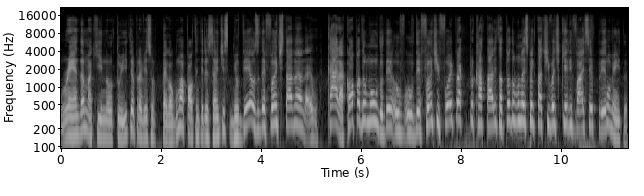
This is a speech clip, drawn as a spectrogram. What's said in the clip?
um random aqui no Twitter para ver se eu pego alguma pauta interessante. Meu Deus, o Defante tá na. Cara, a Copa do Mundo, o, o Defante foi para pro Qatar e tá todo mundo na expectativa de que ele vai ser preso momento.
